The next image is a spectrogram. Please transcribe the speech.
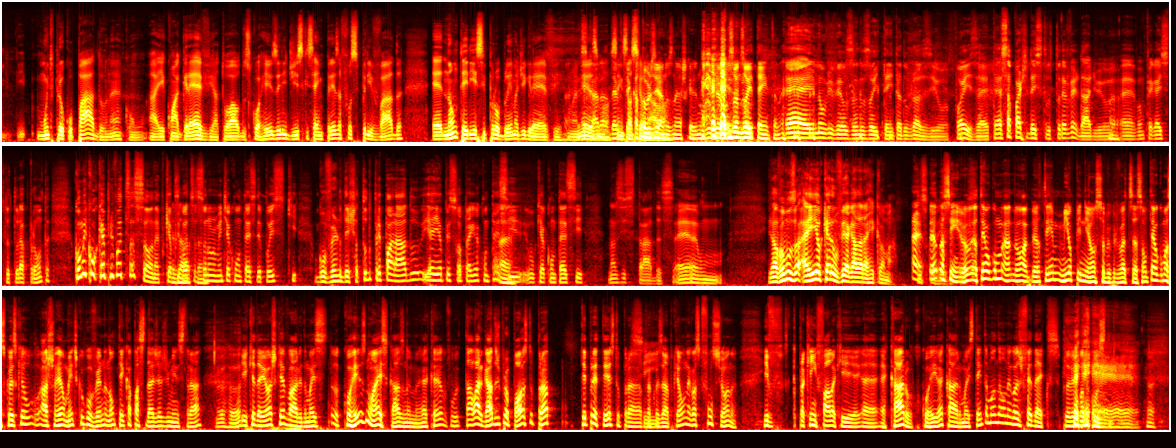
muito preocupado, né, com aí com a greve atual dos correios. Ele disse que se a empresa fosse privada, eh, não teria esse problema de greve, não é Esse mesmo? cara deve ter Sensacional. 14 anos, né? Acho que ele não viveu os anos 80, né? É, ele não viveu os anos 80 do Brasil. Pois é, até essa parte da estrutura é verdade, viu? É, vamos pegar a estrutura pronta, como em qualquer privatização, né? Porque a Exato, privatização é. normalmente acontece depois que o governo deixa tudo preparado e aí a pessoa pega e acontece o que acontece nas estradas. É um. Lá vamos. Aí eu quero ver a galera reclamar. É, eu, assim, eu, eu tenho alguma, eu tenho minha opinião sobre privatização. Tem algumas coisas que eu acho realmente que o governo não tem capacidade de administrar Aham. e que daí eu acho que é válido. Mas uh, Correios não é esse caso, né? mano? É que é- tá largado de propósito para ter pretexto para coisar, porque é um negócio que funciona. E para quem fala que é, é caro, o correio é caro, mas tenta mandar um negócio de FedEx para ver quanto custa. É.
